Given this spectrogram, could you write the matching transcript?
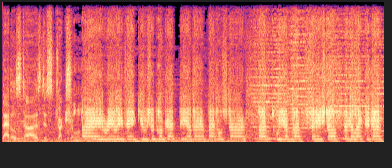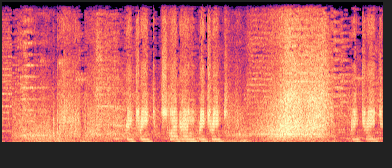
Battlestar's destruction. I really think you should look at the other Battlestar, but we have not finished off the Galactica. Retreat, squadron, retreat. Retreat.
